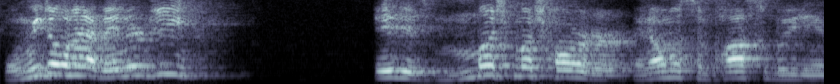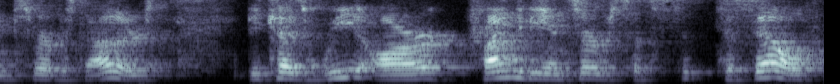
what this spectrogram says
when we don't have energy, it is much, much harder and almost impossible to be in service to others because we are trying to be in service of, to self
